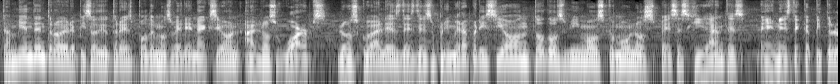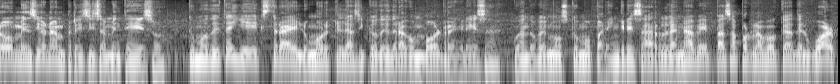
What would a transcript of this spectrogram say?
También dentro del episodio 3 podemos ver en acción a los Warps, los cuales desde su primera aparición todos vimos como unos peces gigantes. En este capítulo mencionan precisamente eso. Como detalle extra, el humor clásico de Dragon Ball regresa, cuando vemos cómo para ingresar la nave pasa por la boca del warp,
